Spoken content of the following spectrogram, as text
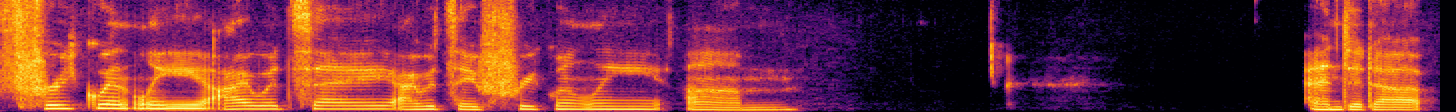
frequently, I would say, I would say frequently, um, ended up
